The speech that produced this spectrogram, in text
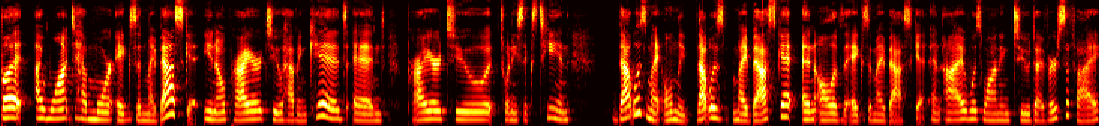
But I want to have more eggs in my basket. You know, prior to having kids and prior to 2016, that was my only that was my basket and all of the eggs in my basket. And i was wanting to diversify.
